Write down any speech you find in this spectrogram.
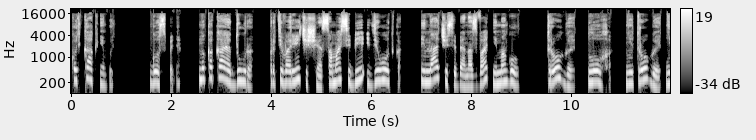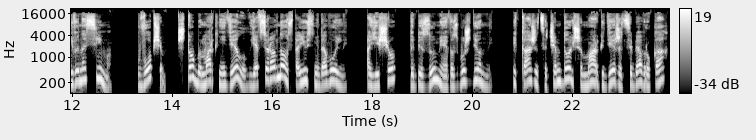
хоть как-нибудь. Господи, ну какая дура, противоречащая сама себе идиотка, иначе себя назвать не могу. Трогает плохо, не трогает невыносимо. В общем, что бы Марк ни делал, я все равно остаюсь недовольной. А еще до безумия возбужденный. И кажется, чем дольше Марк держит себя в руках,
